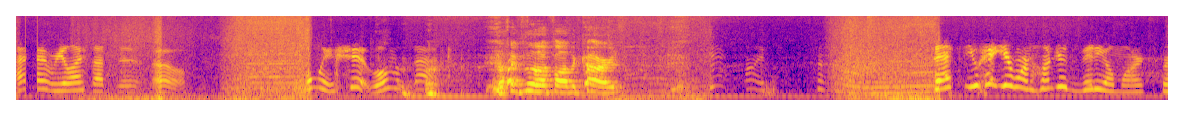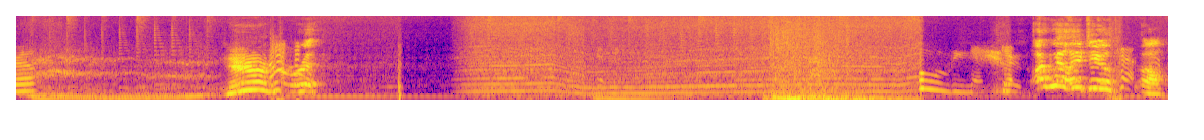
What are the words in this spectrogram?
I didn't realize that the oh. Holy shit! What was that? I blew up all the cars. Death, you hit your 100th video mark, bro. Rip. Oh. Holy shit! I will hit you. Oh.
